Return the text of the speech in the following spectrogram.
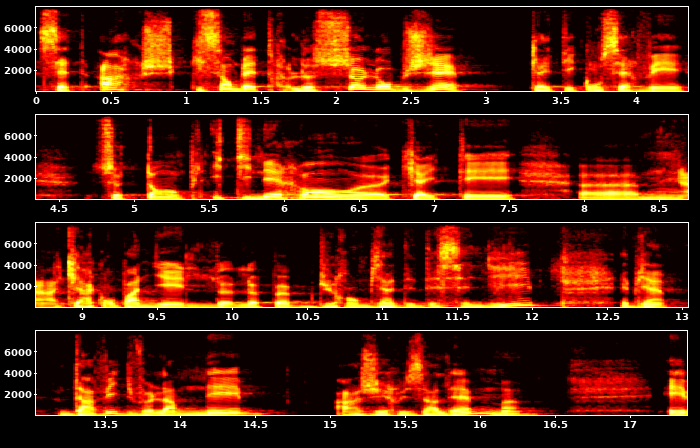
Cette arche qui semble être le seul objet qui a été conservé ce temple itinérant euh, qui a été qui a accompagné le, le, peuple durant bien des décennies, eh bien David veut l'amener à Jérusalem. Et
